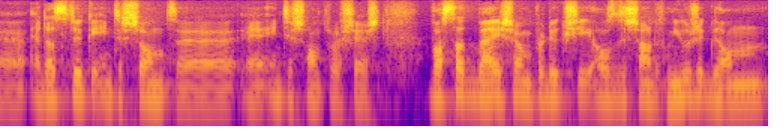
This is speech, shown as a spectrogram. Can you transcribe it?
Eh, en dat is natuurlijk een interessant, eh, eh, interessant proces. Was dat bij zo'n productie als The Sound of Music dan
